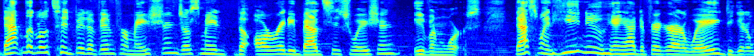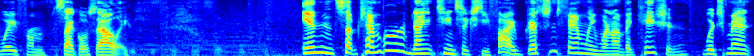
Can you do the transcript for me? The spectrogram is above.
That little tidbit of information just made the already bad situation even worse. That's when he knew he had to figure out a way to get away from Psycho Sally. In September of 1965, Gretchen's family went on vacation, which meant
